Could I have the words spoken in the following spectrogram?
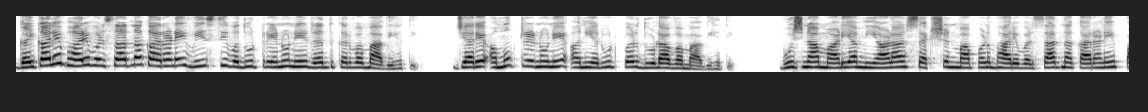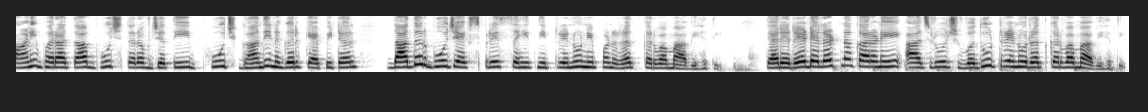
ગઈકાલે ભારે વરસાદના કારણે વીસથી વધુ ટ્રેનોને રદ કરવામાં આવી હતી, જ્યારે અમુક ટ્રેનોને અન્ય રૂટ પર દોડાવવામાં આવી હતી. ભુજના માળિયા મિયાળા સેક્શનમાં પણ ભારે વરસાદના કારણે પાણી ભરાતા ભુજ તરફ જતી ભુજ ગાંધીનગર કેપિટલ દાદર ભુજ એક્સપ્રેસ સહિતની ટ્રેનોને પણ રદ કરવામાં આવી હતી. ત્યારે રેડ એલર્ટના કારણે આજરોજ વધુ ટ્રેનો રદ કરવામાં આવી હતી.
